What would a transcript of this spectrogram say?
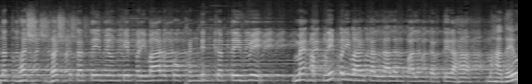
नतभ्रष्ट भ्रष्ट करते हुए, उनके परिवार को खंडित करते हुए मैं अपने परिवार का लालन पालन करते रहा। महादेव,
